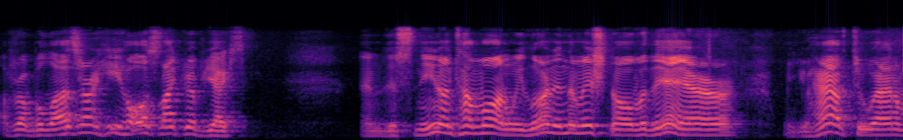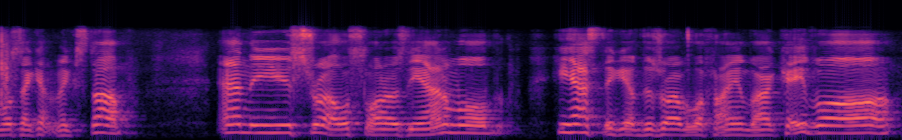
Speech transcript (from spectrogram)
of Rabbi Eliezer, he holds like Rabbi Yosef. And this Ninan Tamon, we learn in the Mishnah over there, when you have two animals that get mixed up, and the Yisrael slaughters the animal, he has to give the Zerav L'chaim Ba'akeva,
